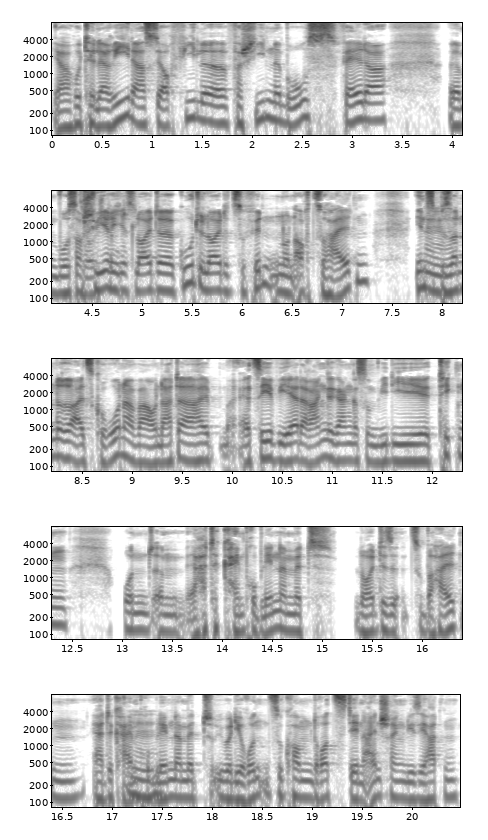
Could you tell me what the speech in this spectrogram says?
ja, Hotellerie, da hast du ja auch viele verschiedene Berufsfelder, ähm, wo es auch So, schwierig stimmt. ist, Leute, gute Leute zu finden und auch zu halten. Insbesondere als Corona war. Und da hat er halt erzählt, wie er da rangegangen ist und wie die ticken. Und ähm, er hatte kein Problem damit, Leute zu behalten. Er hatte kein Mhm. Problem damit, über die Runden zu kommen, trotz den Einschränkungen, die sie hatten.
